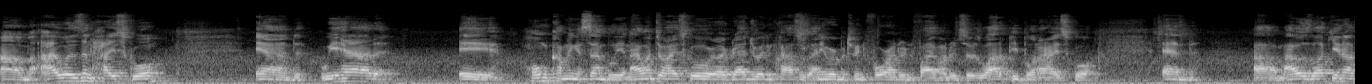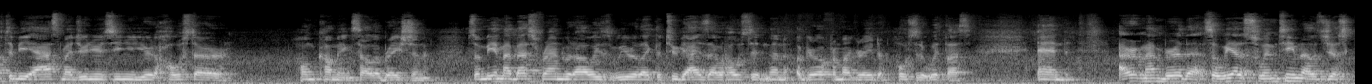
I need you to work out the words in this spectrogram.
Um, I was in high school, and we had a homecoming assembly, and I went to a high school where our graduating class was anywhere between 400 and 500, so there was a lot of people in our high school and um, I was lucky enough to be asked my junior and senior year to host our homecoming celebration. So me and my best friend would always we were like the two guys that would host it, and then a girl from my grade hosted it with us. And I remember that. So we had a swim team that was just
